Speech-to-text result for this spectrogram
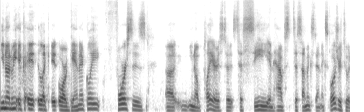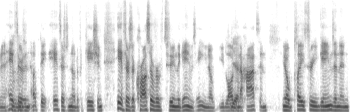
you know what I mean? It, it like it organically forces. Uh, you know, players to to see and have to some extent exposure to it. And hey, if there's Mm-hmm. an update, hey, if there's a notification, hey, if there's a crossover between the games, hey, you know, you log Yeah. into HOTS and you know play three games, and then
